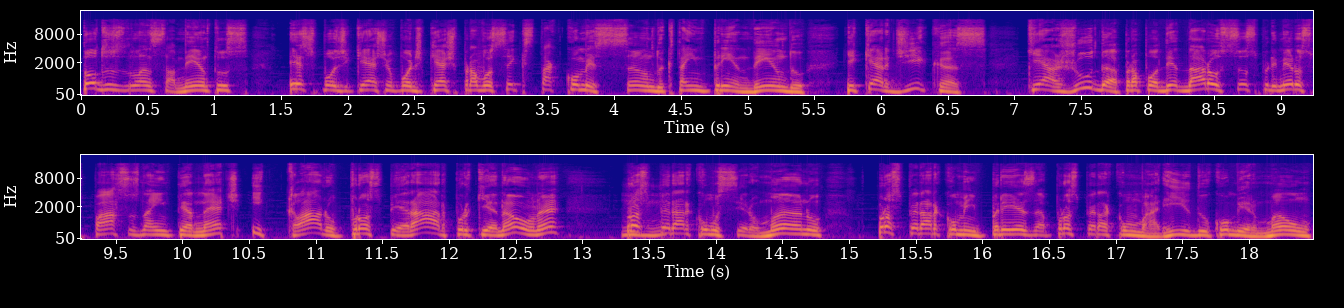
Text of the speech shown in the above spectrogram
todos os lançamentos. Esse podcast é um podcast para você que está começando, que está empreendendo, que quer dicas, que ajuda para poder dar os seus primeiros passos na internet e, claro, prosperar, por que não, né? Prosperar uhum. como ser humano, prosperar como empresa, prosperar como marido, como irmão,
